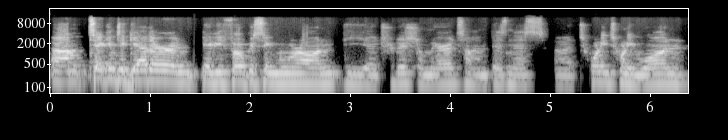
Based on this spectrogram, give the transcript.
Um, taken together and maybe focusing more on the traditional maritime business, 2021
